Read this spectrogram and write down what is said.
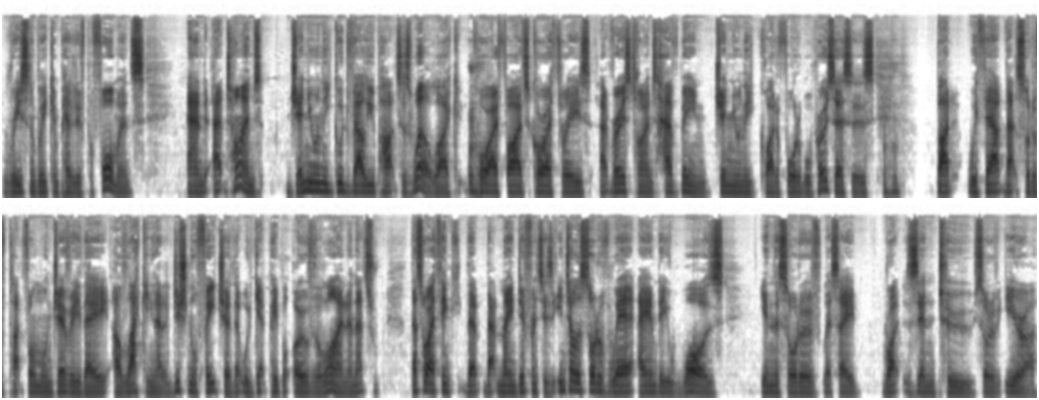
reasonably competitive performance and at times genuinely good value parts as well. Like Mhm. Core i5s, Core i3s at various times have been genuinely quite affordable processors. Mhm. But without that sort of platform longevity, they are lacking that additional feature that would get people over the line. And that's that's why I think that that main difference is Intel is sort of where AMD was in the sort of let's say right Zen 2 sort of era.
